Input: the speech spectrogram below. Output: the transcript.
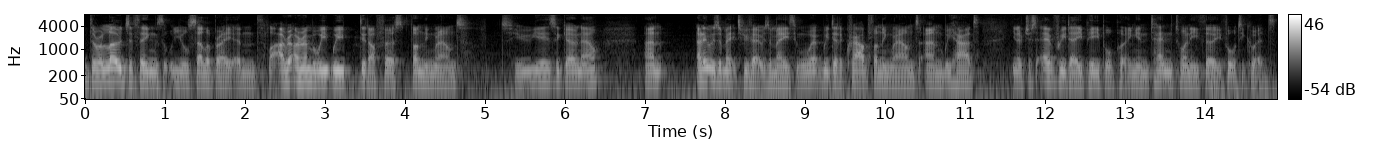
there are loads of things that you'll celebrate, and like, I, re- I remember we, we did our first funding round two years ago now, and and it was to be fair, it was amazing. We, we did a crowdfunding round, and we had you know just everyday people putting in 10, 20, 30, 40 quids,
